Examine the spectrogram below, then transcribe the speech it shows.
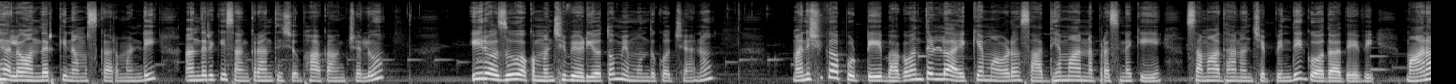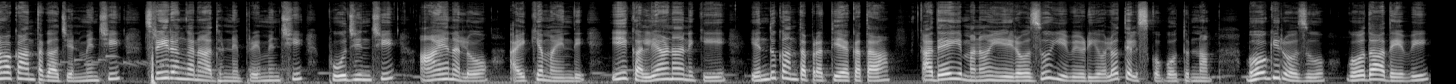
హలో అందరికీ నమస్కారం అండి. అందరికీ సంక్రాంతి శుభాకాంక్షలు. ఈరోజు ఒక మంచి వీడియోతో మేము ముందుకు వచ్చాను మనిషిగా పుట్టి భగవంతుల్లో ఐక్యం అవ్వడం సాధ్యమా అన్న ప్రశ్నకి సమాధానం చెప్పింది గోదాదేవి. మానవకాంతగా జన్మించి శ్రీరంగనాథుణ్ణి ప్రేమించి పూజించి ఆయనలో ఐక్యమైంది. ఈ కళ్యాణానికి ఎందుకంత ప్రత్యేకత? అదే మనం ఈరోజు ఈ వీడియోలో తెలుసుకోబోతున్నాం. భోగి రోజు గోదాదేవి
